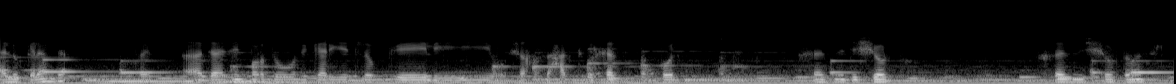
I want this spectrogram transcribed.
حلو الكلام ده. طيب آه، عايزين برضو نكريت لوج لشخص حط في الخزنة خزنة الشرطة خزنة الشرطة مثلا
